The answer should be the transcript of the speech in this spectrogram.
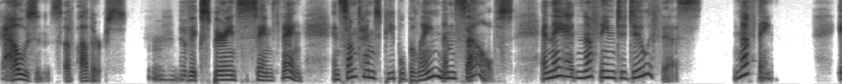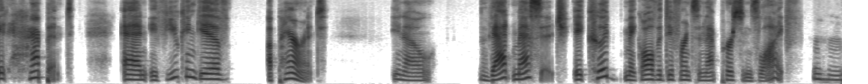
thousands of others mm-hmm. who've experienced the same thing. And sometimes people blame themselves and they had nothing to do with this. Nothing. It happened. And if you can give a parent, you know, that message, it could make all the difference in that person's life. Mm-hmm.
